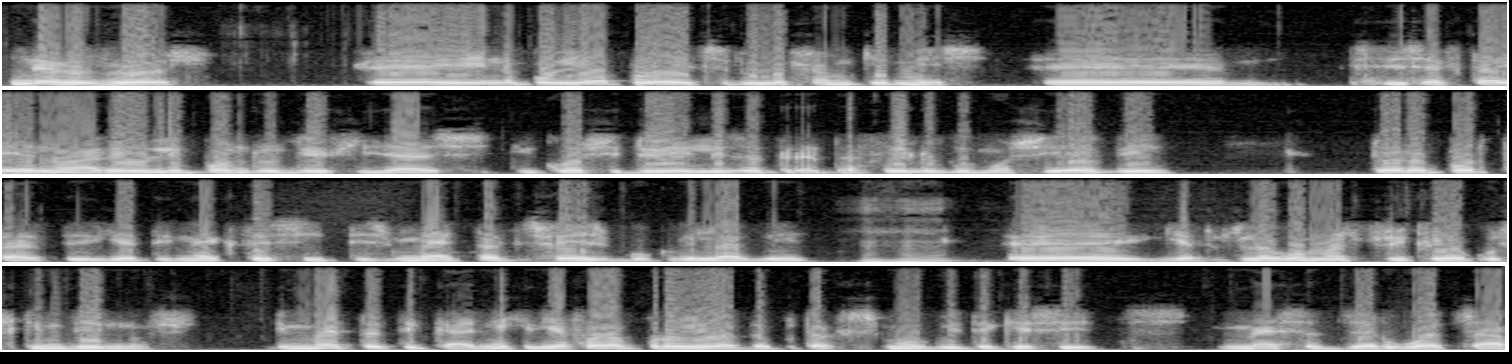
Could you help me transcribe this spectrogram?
Ναι, βεβαίως. Ε, είναι πολύ απλό, έτσι δουλέψαμε κι εμείς. Ε, στις 7 Ιανουαρίου λοιπόν του 2022 η Ελίζα Τρενταφύλου δημοσιεύει το ρεπορτάζ της για την έκθεση της ΜΕΤΑ, της Facebook δηλαδη ε, για τους λεγόμενους ψηφιακούς κινδύνους. Η ΜΕΤΑ τι κάνει, έχει διάφορα προϊόντα που τα χρησιμοποιείτε και εσείς, Messenger, WhatsApp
